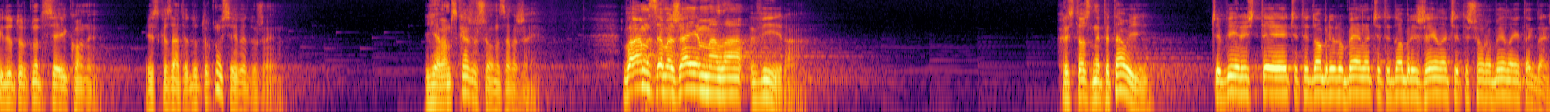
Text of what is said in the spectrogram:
і доторкнутися ікони? І сказати, доторкнуся і видужаю. Я вам скажу, що вам заважає. Вам заважає мала віра. Христос не питав її, чи віриш ти, чи ти добре робила, чи ти добре жила, чи ти що робила і так далі.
